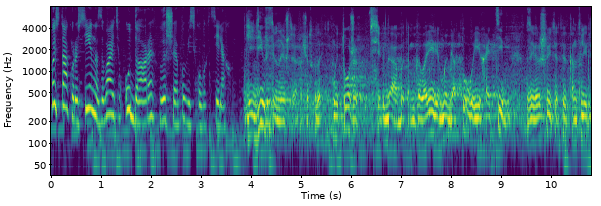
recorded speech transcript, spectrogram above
Ось так у Росії називають удари лише по військових цілях. Единственное, что я хочу сказать, мы тоже всегда об этом говорили, мы готовы и хотим завершить этот конфликт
